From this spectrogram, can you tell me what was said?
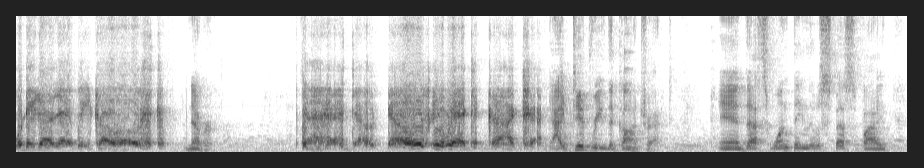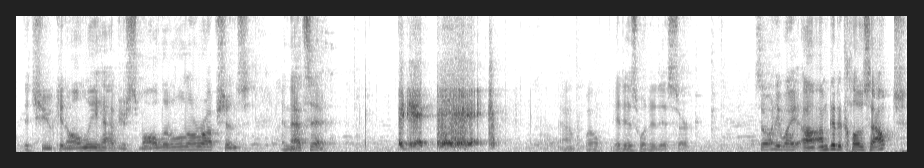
When are you gonna let me co-host? never I don't know if you read the contract. i did read the contract and that's one thing that was specified that you can only have your small little interruptions and that's it Again, bullshit. Yeah, well, it is what it is, sir. So anyway, uh, I'm going to close out.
